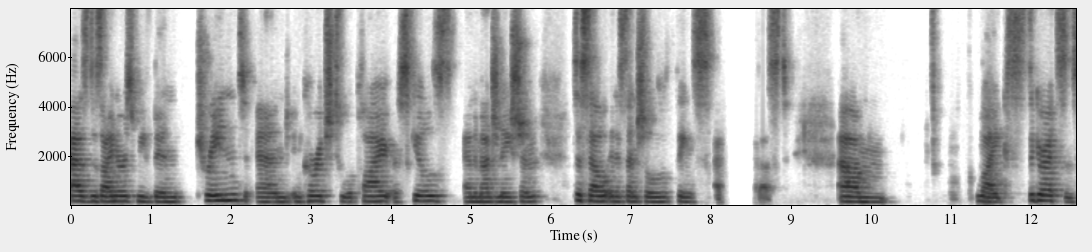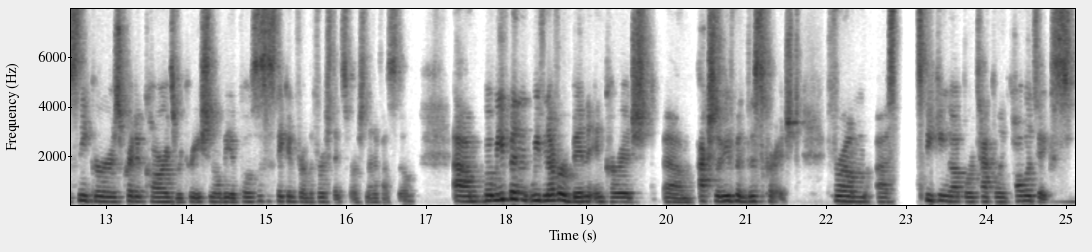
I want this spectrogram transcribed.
As designers we've been trained and encouraged to apply our skills and imagination to sell inessential things at best. Um, like cigarettes and sneakers, credit cards, recreational vehicles. This is taken from the First Things First manifesto. Um, but we've been we've never been encouraged. Um, actually, we've been discouraged from uh, speaking up or tackling politics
